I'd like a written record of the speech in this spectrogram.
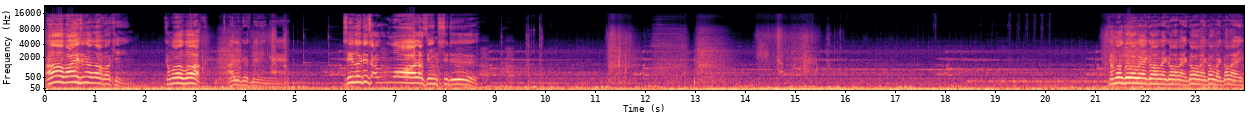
Oh, why isn't it not working? Come on, look. I will do it, man. See, look, there's a lot of things to do. Come on, go away, go away, go away, go away, go away, go away.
